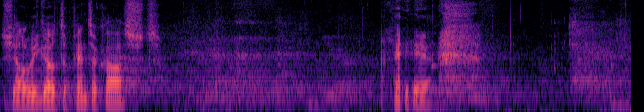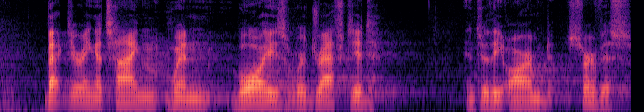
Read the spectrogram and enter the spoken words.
Shall we go to Pentecost? yeah. Back during a time when boys were drafted into the armed service,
